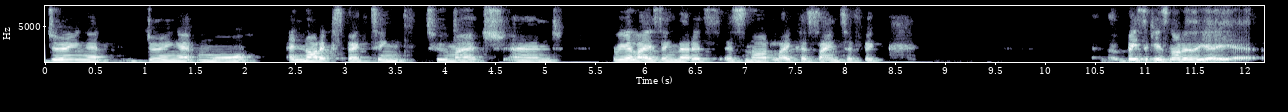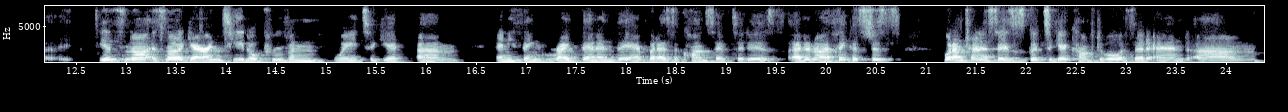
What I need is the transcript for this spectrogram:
doing it doing it more and not expecting too much and realizing that it's it's not like a scientific basically it's not a it's not it's not a guaranteed or proven way to get um, anything right then and there but as a concept it is. I don't know i think it's just what i'm trying to say is it's good to get comfortable with it and um,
